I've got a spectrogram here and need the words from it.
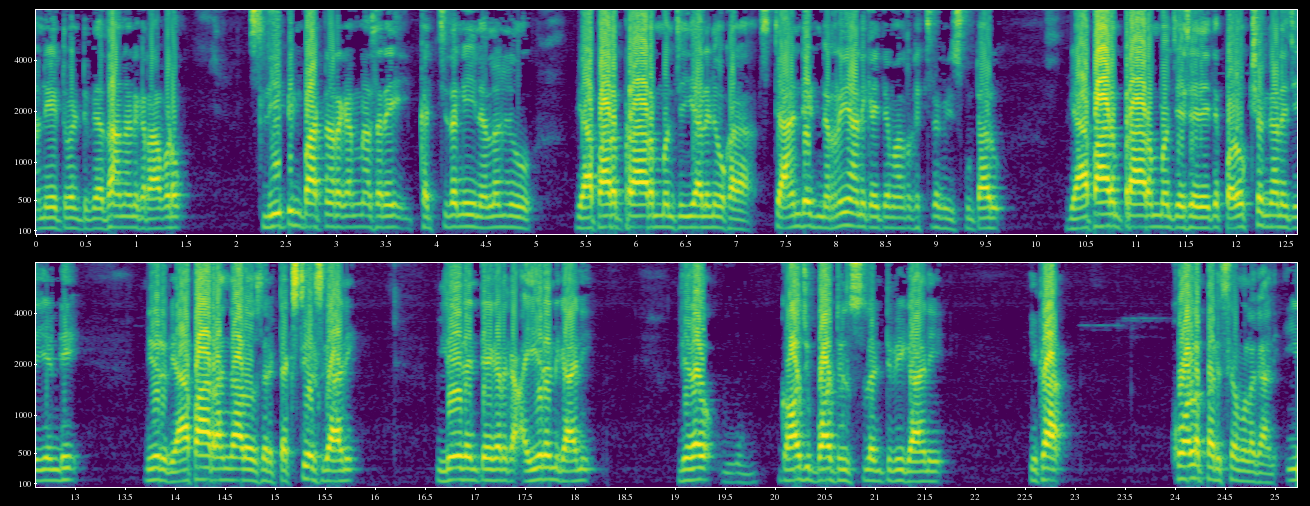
అనేటువంటి విధానానికి రావడం. స్లీపింగ్ పార్ట్నర్ కన్నా సరే ఖచ్చితంగా ఈ నెల నేను వ్యాపారం ప్రారంభం చేయాలని ఒక స్టాండర్డ్ నిర్ణయానికి అయితే మాత్రం ఖచ్చితంగా తీసుకుంటారు. వ్యాపారం ప్రారంభం చేసేదైతే పరోక్షంగానే చేయండి. మీరు వ్యాపార రంగాల్లో సరే టెక్స్టైల్స్ కానీ లేదంటే కనుక ఐరన్ కానీ లేదా గాజు బాటిల్స్ లాంటివి కానీ ఇక కోళ్ళ పరిశ్రమలు కానీ ఈ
